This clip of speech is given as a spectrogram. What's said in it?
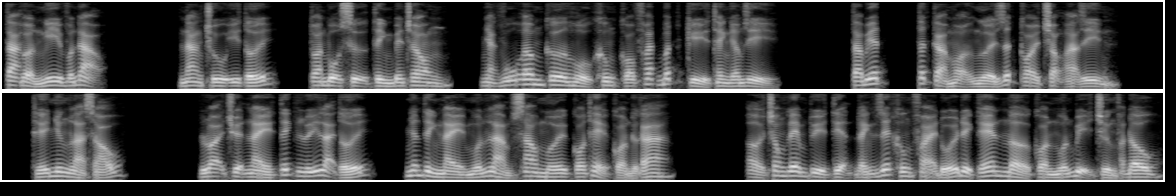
Tạ hẩn nghi vấn đạo. Nàng chú ý tới, toàn bộ sự tình bên trong, nhạc vũ âm cơ hồ không có phát bất kỳ thanh âm gì. Ta biết, tất cả mọi người rất coi trọng a dìn. Thế nhưng là sáu, loại chuyện này tích lũy lại tới, nhân tình này muốn làm sao mới có thể còn được a? Ở trong đêm tùy tiện đánh giết không phải đối địch n còn muốn bị trừng phạt đâu,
